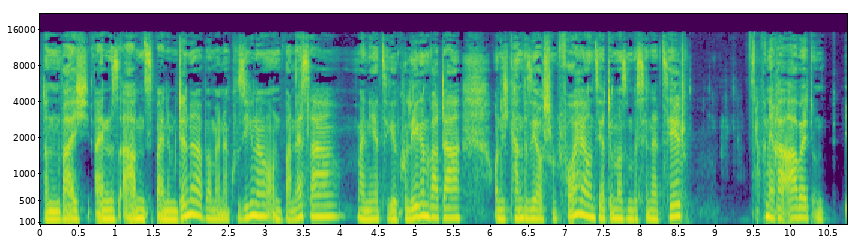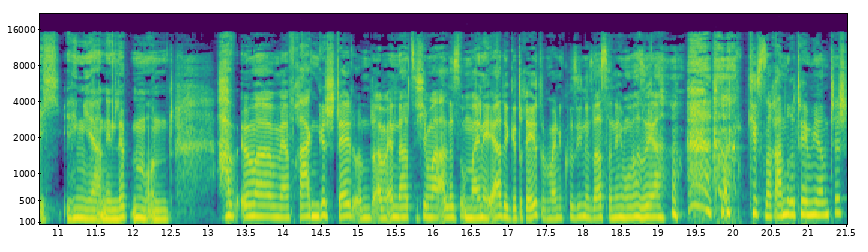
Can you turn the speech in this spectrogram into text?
dann war ich eines Abends bei einem Dinner bei meiner Cousine und Vanessa, meine jetzige Kollegin, war da und ich kannte sie auch schon vorher und sie hat immer so ein bisschen erzählt von ihrer Arbeit und ich hing ihr an den Lippen und habe immer mehr Fragen gestellt und am Ende hat sich immer alles um meine Erde gedreht und meine Cousine saß daneben und war so, ja, gibt's noch andere Themen hier am Tisch?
